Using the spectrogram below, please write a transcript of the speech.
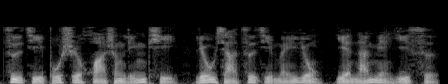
自己不是化生灵体，留下自己没用，也难免一死。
